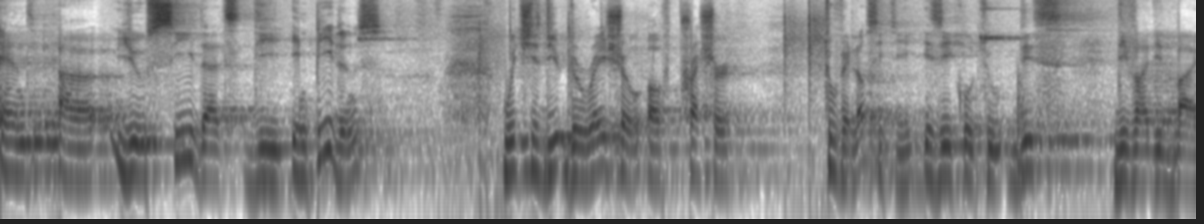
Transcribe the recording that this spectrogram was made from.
And uh, you see that the impedance, which is the, the ratio of pressure to velocity is equal to this divided by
